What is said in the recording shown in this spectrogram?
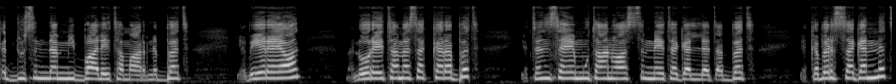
ቅዱስ እንደሚባል የተማርንበት የብሔረ ሕያዋን መኖር የተመሰከረበት የትንሣኤ ሙታን ዋስትና የተገለጠበት የክብር ሰገነት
